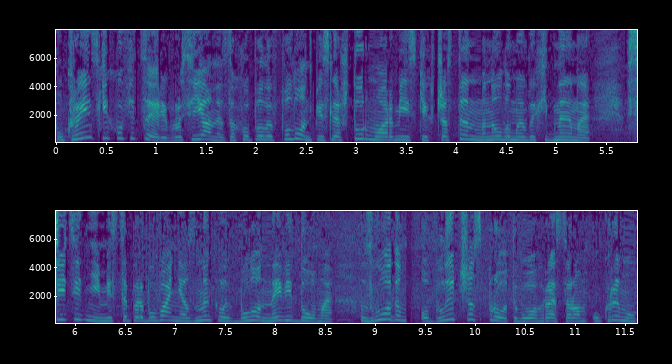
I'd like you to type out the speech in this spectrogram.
Українських офіцерів росіяни захопили в полон після штурму армійських частин минулими вихідними. Всі ці дні місце перебування зниклих було невідоме. Згодом обличчя спротиву агресорам у Криму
